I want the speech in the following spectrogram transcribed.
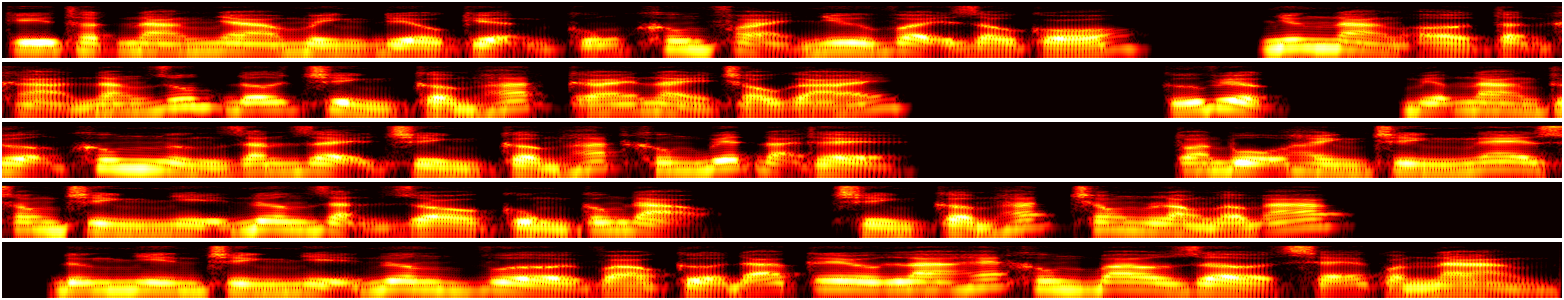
Kỳ thật nàng nhà mình điều kiện cũng không phải như vậy giàu có, nhưng nàng ở tận khả năng giúp đỡ trình cầm hát cái này cháu gái. Cứ việc, miệng nàng thượng không ngừng răn dạy trình cầm hát không biết đại thể. Toàn bộ hành trình nghe xong trình nhị nương dặn dò cùng công đạo, trình cầm hát trong lòng ấm áp. Đừng nhìn trình nhị nương vừa vào cửa đã kêu la hét không bao giờ sẽ quản nàng,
